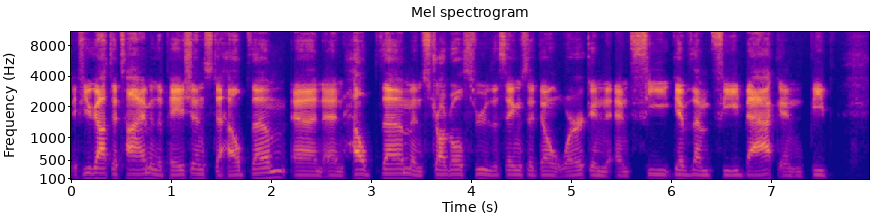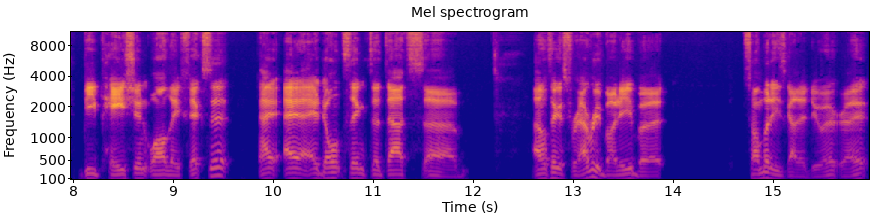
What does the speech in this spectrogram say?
if you got the time and the patience to help them and and help them and struggle through the things that don't work and and feed give them feedback and be be patient while they fix it. I I, I don't think that that's uh, I don't think it's for everybody, but somebody's got to do it, right?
